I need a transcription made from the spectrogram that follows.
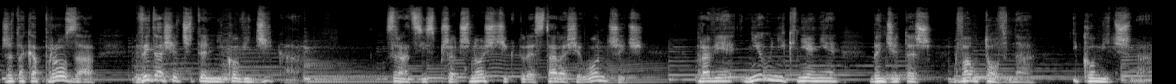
że taka proza wyda się czytelnikowi dzika. Z racji sprzeczności, które stara się łączyć, prawie nieuniknienie będzie też gwałtowna i komiczna.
